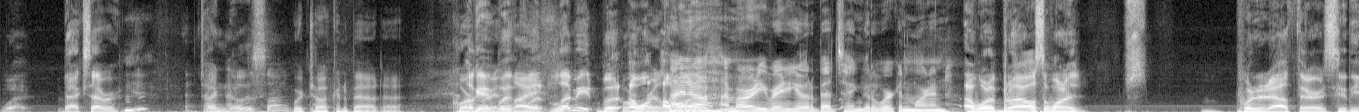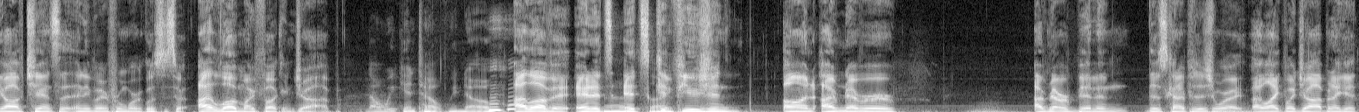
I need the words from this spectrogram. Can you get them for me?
What? Backstabber? Yeah. Do I know this song? We're talking about uh, corporate Okay, but life. let, let me. But I want. Corporate I I want know. I'm already ready to go to bed so I can go to work in the morning. I want to, but I also want to put it out there and see the off chance that anybody from work listens to it. I love my fucking job. no, we can tell. We know. Mm-hmm. I love it, and it's Yeah, it's that's nice. confusion on. I've never, I've never been in this kind of position where I, I like my job and I get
